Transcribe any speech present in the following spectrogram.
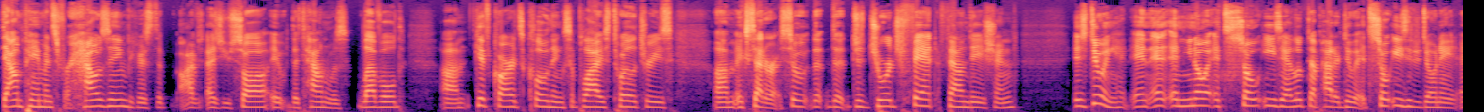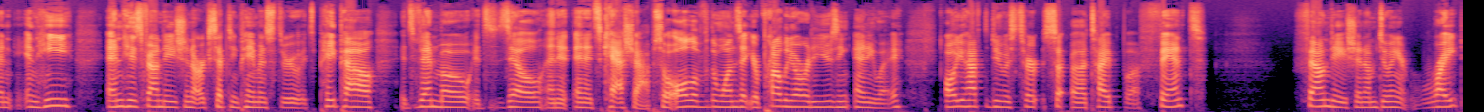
down payments for housing because the as- as you saw, it, the town was leveled, um, gift cards, clothing, supplies, toiletries, um, etc. So the, the the George Fant Foundation is doing it, and, and and you know? It's so easy. I looked up how to do it. It's so easy to donate, and and he and his foundation are accepting payments through it's PayPal, it's Venmo, it's Zelle, and it and it's Cash App. So all of the ones that you're probably already using anyway. All you have to do is ter- uh, type uh, Fant Foundation. I'm doing it right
